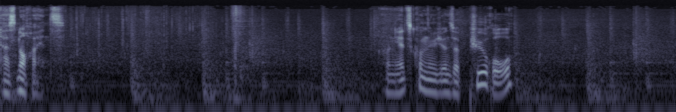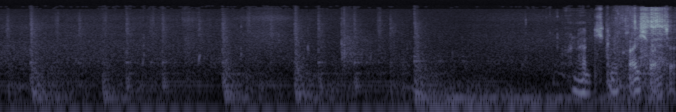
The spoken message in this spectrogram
Da ist noch eins. Und jetzt kommt nämlich unser Pyro. Genug Reichweite.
